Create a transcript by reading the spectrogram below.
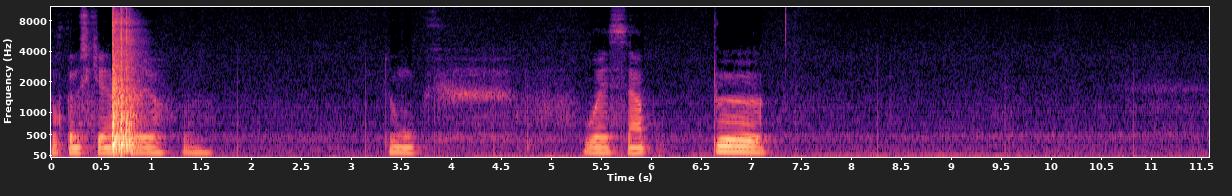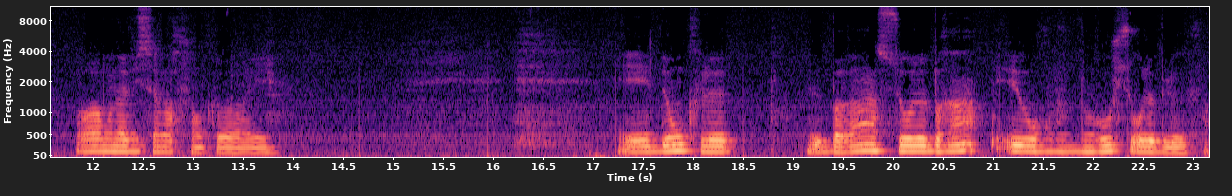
genre comme ce qu'il y a à l'intérieur. Donc, ouais, c'est un peu... Oh, à mon avis, ça marche encore. Et donc, le, le brun sur le brun et le rouge sur le bleu. Enfin,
